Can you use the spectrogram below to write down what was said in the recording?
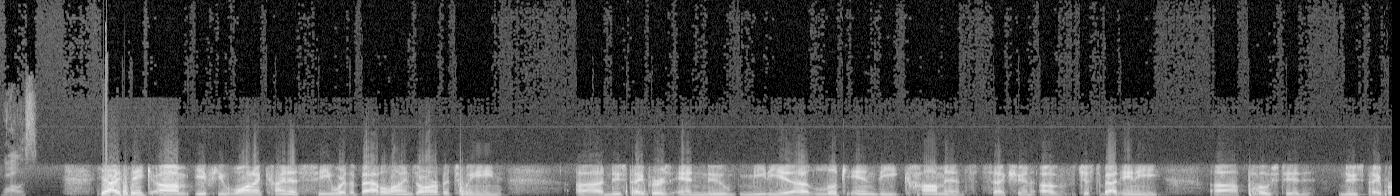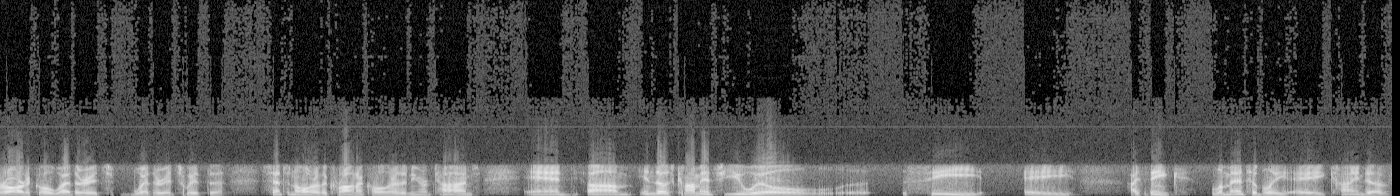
Wallace. Yeah, I think um, if you want to kind of see where the battle lines are between uh, newspapers and new media, look in the comments section of just about any uh, posted newspaper article, whether it's whether it's with the Sentinel or the Chronicle or the New York Times, and um, in those comments you will see a, I think, lamentably, a kind of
